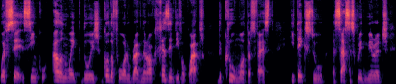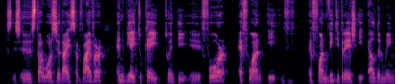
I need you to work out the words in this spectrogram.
UFC 5, Alan Wake 2, God of War Ragnarok, Resident Evil 4, The Crew Motors Fest, It Takes Two, Assassin's Creed Mirage, eh, Star Wars Jedi Survivor, NBA 2K24, F1 e F1 23 e Elden Ring,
